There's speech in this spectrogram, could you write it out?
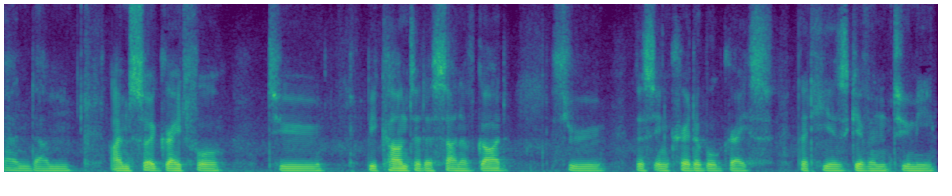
And um, I'm so grateful to be counted a son of God through this incredible grace that He has given to me.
